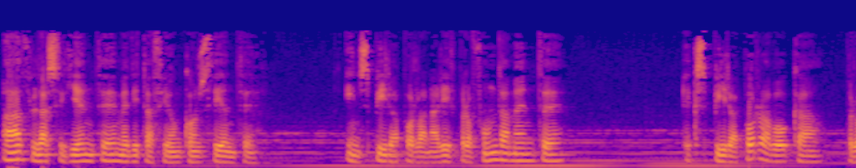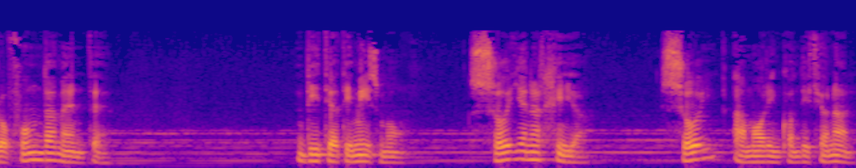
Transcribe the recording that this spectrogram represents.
Haz la siguiente meditación consciente. Inspira por la nariz profundamente, expira por la boca profundamente. Dite a ti mismo, soy energía, soy amor incondicional.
